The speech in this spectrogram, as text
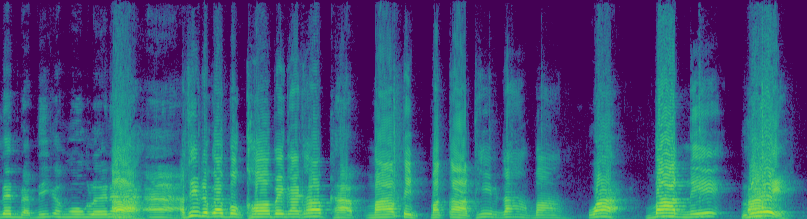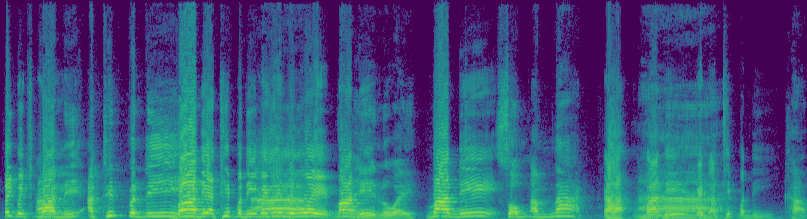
เล่นแบบนี้ก็งงเลยนะอ่าฮะอ่าอธิบดีกรมปกครองเป็นไงครับ ครับ มาติดประกาศที่หน้าบ้าน ว่าบ้านนี้รบ้านวยเอ้ยไม่ใช่บ้านนี้อธิบดีบ้านนี้อธิบดีไม่ใช่รวย บ้านนี้ไม่รวย บ้านนี้ทรงอำนาจ อะบ้านนี้อ่าเป็นอธิบดี ครับ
